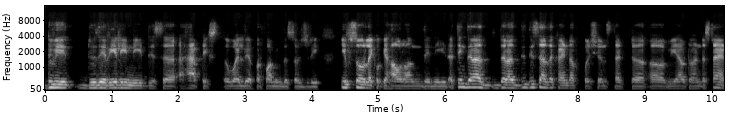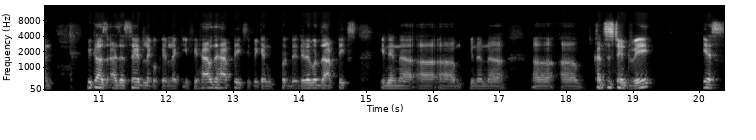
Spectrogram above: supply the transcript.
do we do they really need this uh, haptics while they're performing the surgery? If so like okay how long they need? I think there are there are these are the kind of questions that uh, uh, we have to understand. Because as i said like okay like if you have the haptics if you can deliver the haptics in an uh, uh, um, in an uh, consistent way yes.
